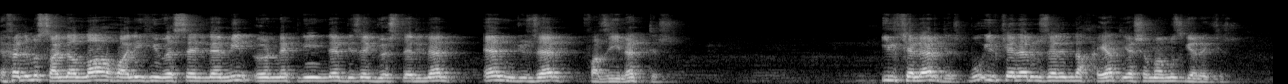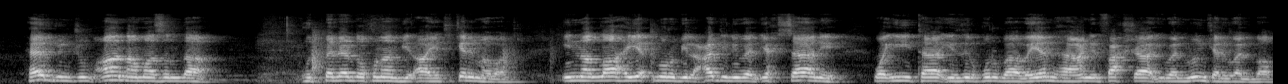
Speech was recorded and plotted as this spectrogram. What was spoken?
Efendimiz sallallahu aleyhi ve sellemin örnekliğinde bize gösterilen en güzel fazilettir. İlkelerdir. Bu ilkeler üzerinde hayat yaşamamız gerekir. Her gün cuma namazında hutbelerde okunan bir ayeti kerime vardır. İnna Allah ye'muru bil adli vel ihsani ve yenha anil fahşai vel munkeri vel bagh.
